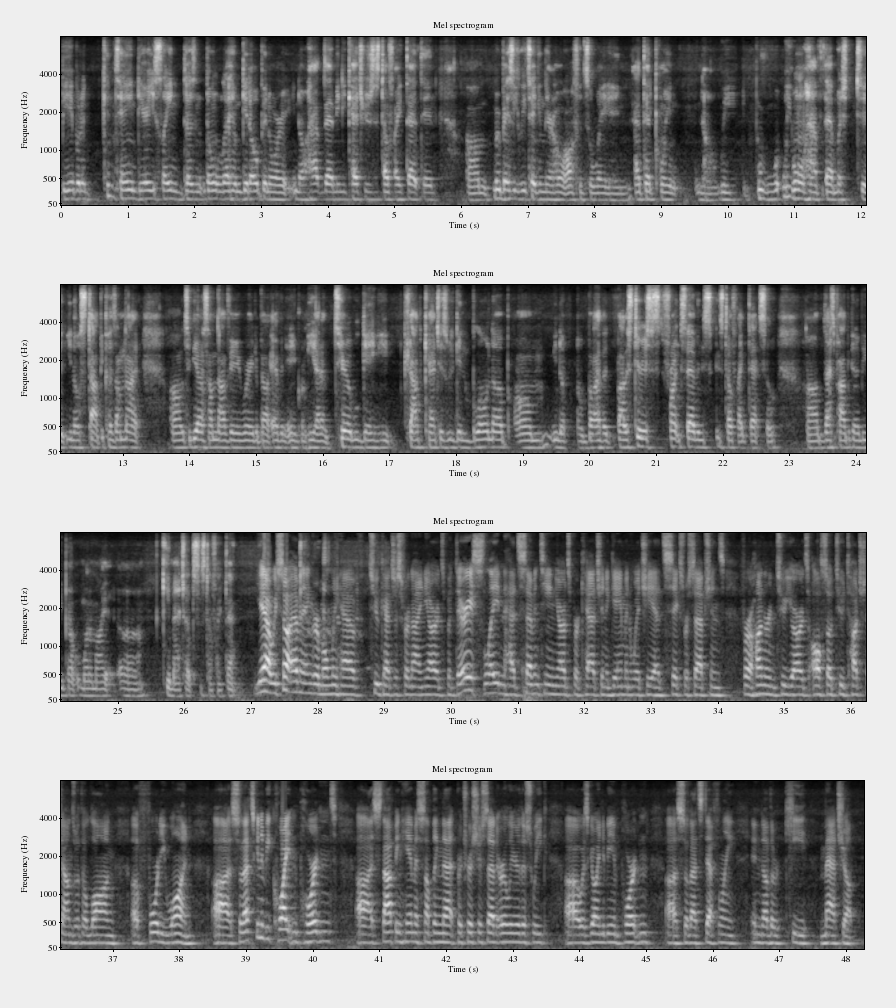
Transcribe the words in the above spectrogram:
be able to contain Darius Slayton, doesn't don't let him get open or you know have that many catchers and stuff like that, then um, we're basically taking their whole offense away. And at that point, you know, we we won't have that much to you know stop because I'm not, um, to be honest, I'm not very worried about Evan Engram. He had a terrible game. He dropped catches, was getting blown up, um, you know, by the by the Steelers front sevens and stuff like that. So um, that's probably going to be one of my uh, key matchups and stuff like that. Yeah, we saw Evan Engram only have two catches for nine yards, but Darius Slayton had 17 yards per catch in a game in which he had six receptions for 102 yards, also two touchdowns with a long of 41. Uh, so that's going to be quite important. Uh, stopping him is something that Patricia said earlier this week uh, was going to be important. Uh, so that's definitely another key matchup.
